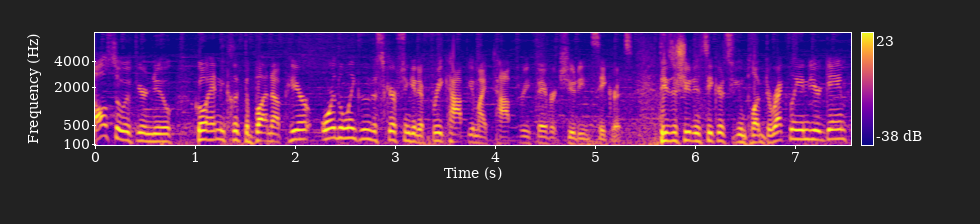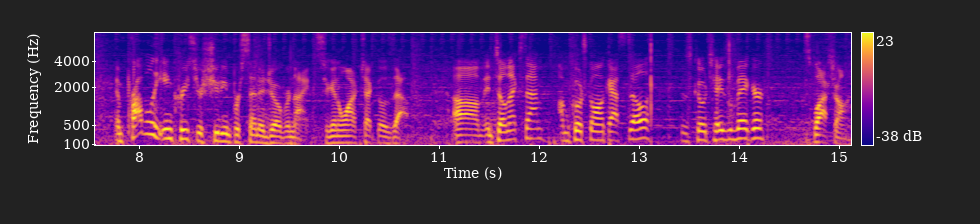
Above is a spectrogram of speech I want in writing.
Also, if you're new, go ahead and click the button up here or the link in the description, to get a free copy of my top three favorite shooting secrets. These are shooting secrets you can plug directly into your game and probably increase your shooting percentage overnight. So you're gonna wanna check those out. Um, until next time, I'm Coach Collin Castellaw. This is Coach Hazelbaker. Splash on.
